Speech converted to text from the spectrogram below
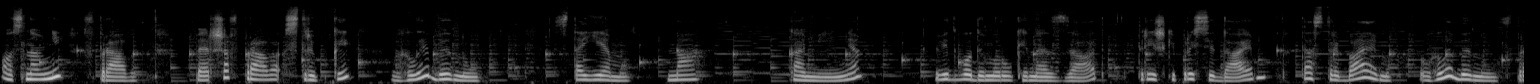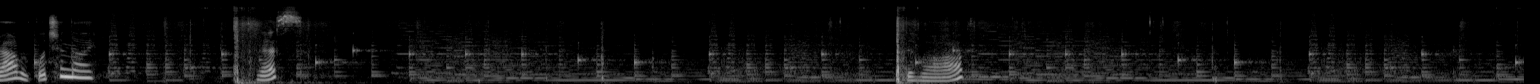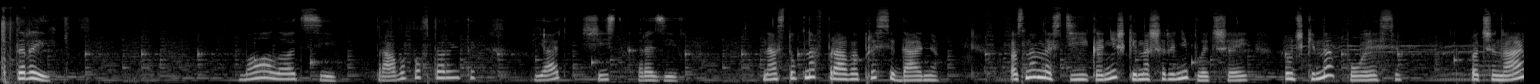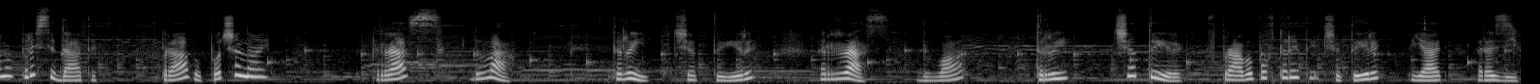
Основні вправи. Перша вправа стрибки в глибину. Стаємо на каміння, відводимо руки назад, трішки присідаємо та стрибаємо в глибину. Вправи починай. Раз. Два. Три. Молодці. Право повторити 5-6 разів. Наступна вправа присідання. Основна стійка, ніжки на ширині плечей, ручки на поясі. Починаємо присідати. Вправо починай. Раз, два, три, чотири. Раз, два, три, чотири. Вправо повторити 4-5 разів.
